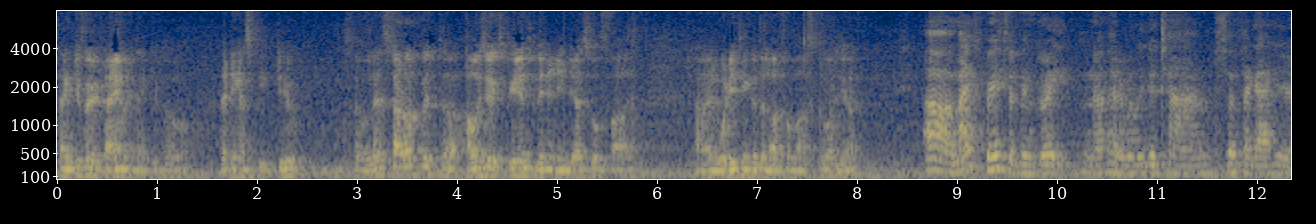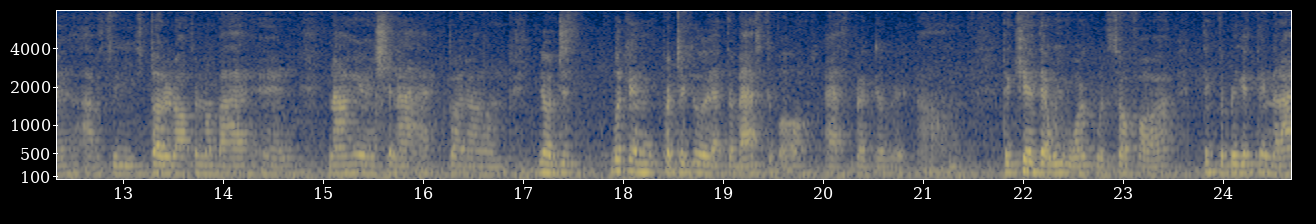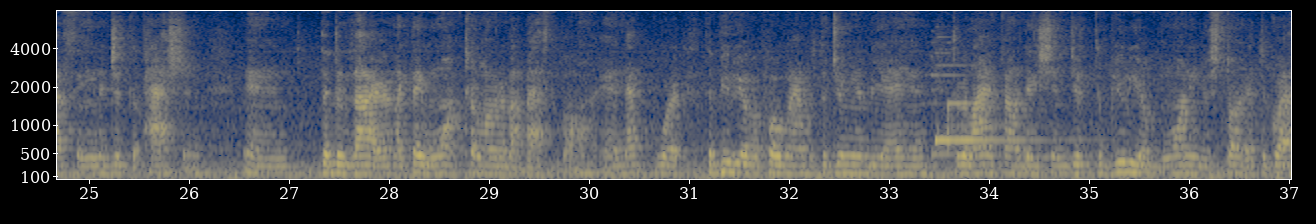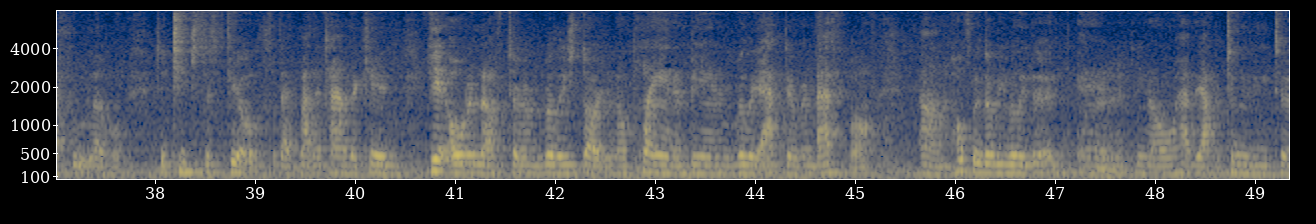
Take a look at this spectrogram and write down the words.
thank you for your time and thank you for letting us speak to you. So let's start off with uh, how's your experience been in India so far, uh, and what do you think of the love for basketball here? Uh, my experience has been great. You know, I've had a really good time since I got here. Obviously, started off in Mumbai and now here in Chennai. But um, you know, just looking particularly at the basketball aspect of it, um, the kids that we've worked with so far, I think the biggest thing that I've seen is just the passion and the desire, like they want to learn about basketball. And that's what the beauty of a program with the Junior NBA and the Reliance Foundation, just the beauty of wanting to start at the grassroots level to teach the skills so that by the time the kids get old enough to really start, you know, playing and being really active in basketball, um, hopefully they'll be really good and, you know, have the opportunity to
